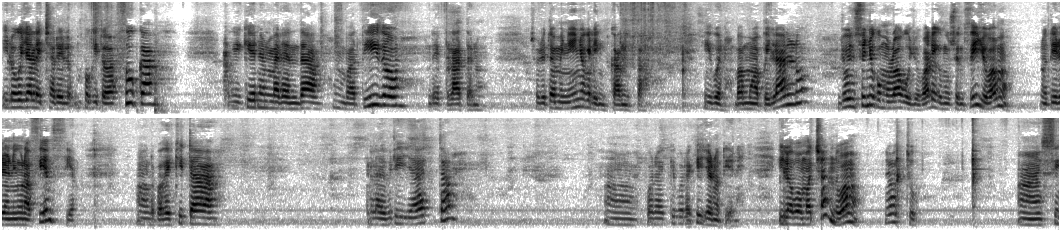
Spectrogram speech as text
Y luego ya le echaré un poquito de azúcar, porque quieren merendar un batido de plátano. Sobre todo a mi niño que le encanta. Y bueno, vamos a pelarlo. Yo enseño cómo lo hago yo, ¿vale? Que es muy sencillo, vamos. No tiene ninguna ciencia. Ahora le podéis quitar la hebrilla esta. Ah, por aquí, por aquí, ya no tiene. Y lo vamos echando, vamos. Ya ves tú. Así.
